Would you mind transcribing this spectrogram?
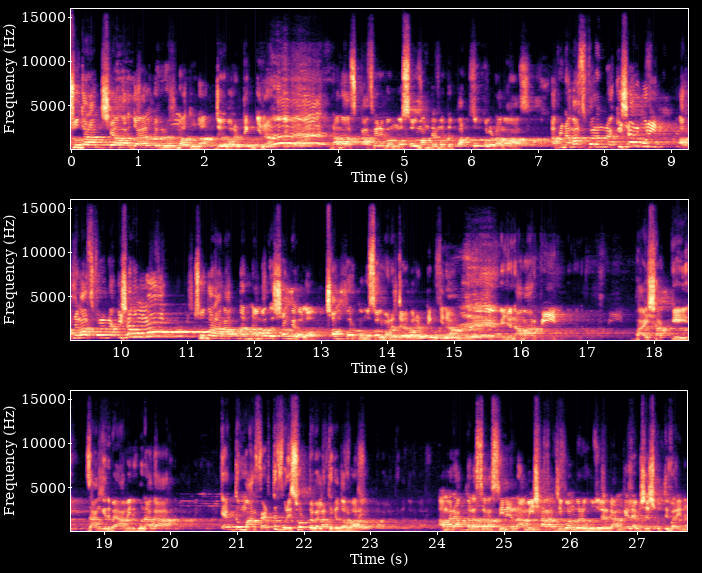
সুতরাং সে আমার দয়াল যেন বলে নামাজ কাফের এবং মুসলমানদের মধ্যে পার্থক্য আপনি নামাজ পড়েন না কিসের আপনি নামাজ পড়েন না কিসের আপনার নামাজের সঙ্গে হলো সম্পর্ক মুসলমানের। ঠিক কিনা? এই জন্য আমার পীর, ভাই সাক্ষী, জাহাঙ্গীর ভাই, আমির গুনাগার একদম মার ফেটতে পড়ি ছোট্টবেলা থেকে দরবারে। আমার আপনারা সারা চিনেন আমি সারা জীবন ধরে হুজুরের গান গেলে আমি শেষ করতে পারি না।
